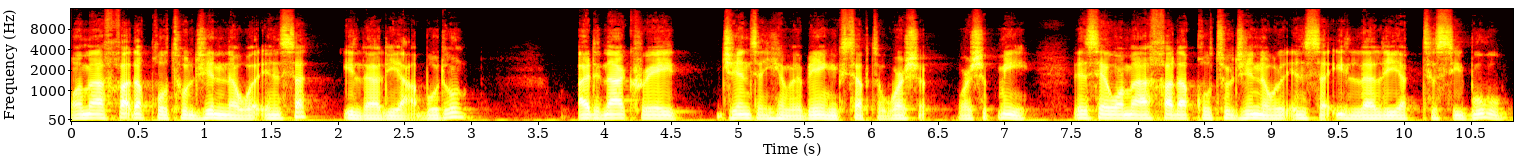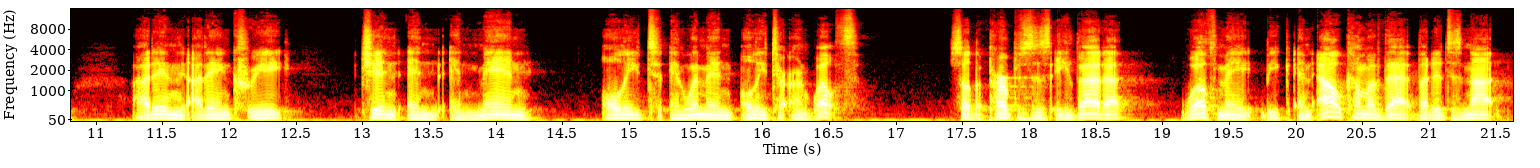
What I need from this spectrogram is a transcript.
وَمَا خَلَقُتُ الْجِنَّ وَإِنسَ إِلَّا لِيَعْبُدُونَ I did not create jinns and human beings except to worship, worship me. It didn't say وَمَا خَلَقُتُ الْجِنَّ وَالْإِنسَ إِلَّا لِيَكْتَسِبُوا I didn't I didn't create and, and men only to, and women only to earn wealth. So the purpose is ibadah. Wealth may be an outcome of that, but it is not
